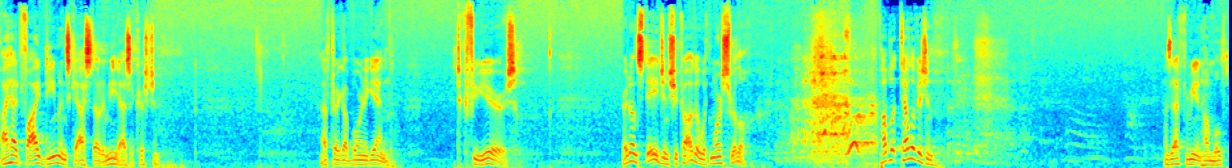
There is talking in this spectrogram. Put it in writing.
I had five demons cast out of me as a Christian. After I got born again, few years. Right on stage in Chicago with Morris Cerullo. Public television. How's that for being humbled?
